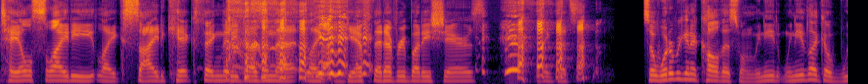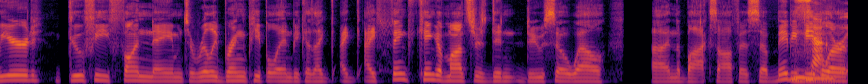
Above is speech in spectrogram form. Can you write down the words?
tail slidey like sidekick thing that he does in that like gif that everybody shares. I think that's so what are we gonna call this one? We need we need like a weird, goofy, fun name to really bring people in because I I, I think King of Monsters didn't do so well uh, in the box office. So maybe people are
